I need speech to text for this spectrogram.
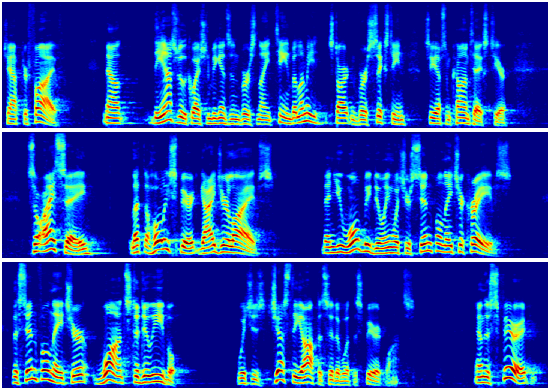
chapter 5. Now, the answer to the question begins in verse 19, but let me start in verse 16 so you have some context here. So I say, let the Holy Spirit guide your lives. Then you won't be doing what your sinful nature craves. The sinful nature wants to do evil, which is just the opposite of what the Spirit wants. And the Spirit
